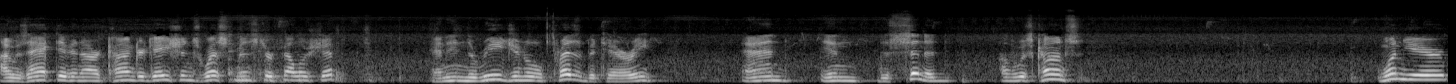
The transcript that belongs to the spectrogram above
I was active in our congregation's Westminster Fellowship and in the regional presbytery and in the Synod of Wisconsin. One year,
